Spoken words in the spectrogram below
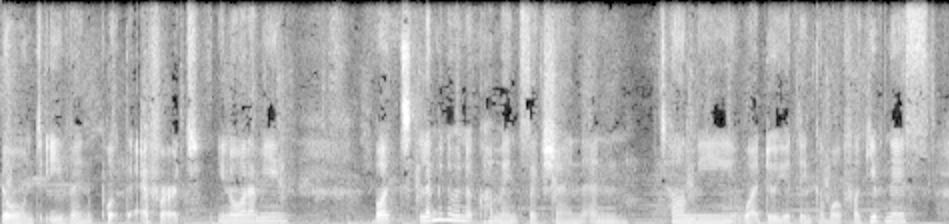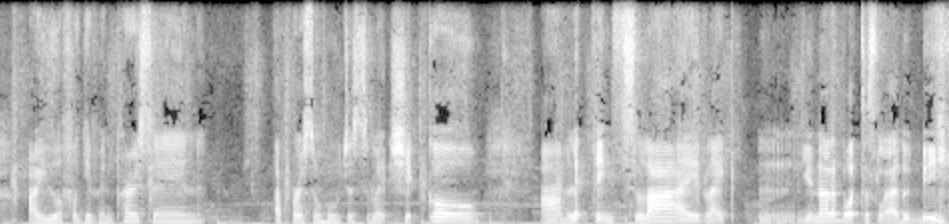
don't even put the effort? You know what I mean? But let me know in the comment section and tell me what do you think about forgiveness are you a forgiving person? A person who just let shit go, um, let things slide? Like, mm, you're not about to slide with me.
